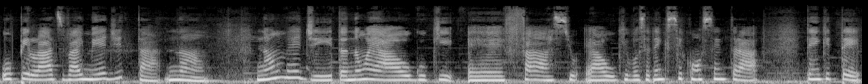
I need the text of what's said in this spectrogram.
o Pilates vai meditar. Não. Não medita, não é algo que é fácil, é algo que você tem que se concentrar, tem que ter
